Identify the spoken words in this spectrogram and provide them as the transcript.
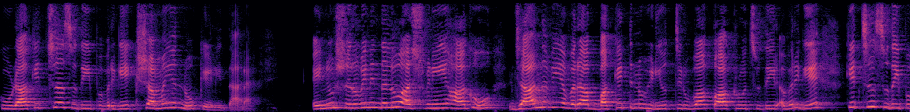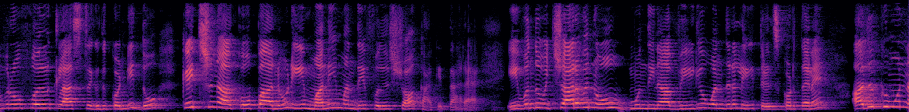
ಕೂಡ ಕಿಚ್ಚ ಸುದೀಪ್ ಅವರಿಗೆ ಕ್ಷಮೆಯನ್ನು ಕೇಳಿದ್ದಾರೆ. ಇನ್ನು ಶುರುವಿನಿಂದಲೂ ಅಶ್ವಿನಿ ಹಾಗೂ ಜಾಹ್ನವಿ ಅವರ ಬಕೆಟ್ ಅನ್ನು ಹಿಡಿಯುತ್ತಿರುವ ಕಾಕ್ರೋಚ್ ಸುಧೀರ್ ಅವರಿಗೆ ಕಿಚ್ಚ ಸುದೀಪ್ ಅವರು ಫುಲ್ ಕ್ಲಾಸ್ ತೆಗೆದುಕೊಂಡಿದ್ದು, ಕಿಚ್ಚನ ಕೋಪ ನೋಡಿ ಮನೆ ಮಂದಿ ಫುಲ್ ಶಾಕ್ ಆಗಿದ್ದಾರೆ. ಈ ಒಂದು ವಿಚಾರವನ್ನು ಮುಂದಿನ ವಿಡಿಯೋ ಒಂದರಲ್ಲಿ ತಿಳಿಸ್ಕೊಡ್ತೇನೆ. ಅದಕ್ಕೂ ಮುನ್ನ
